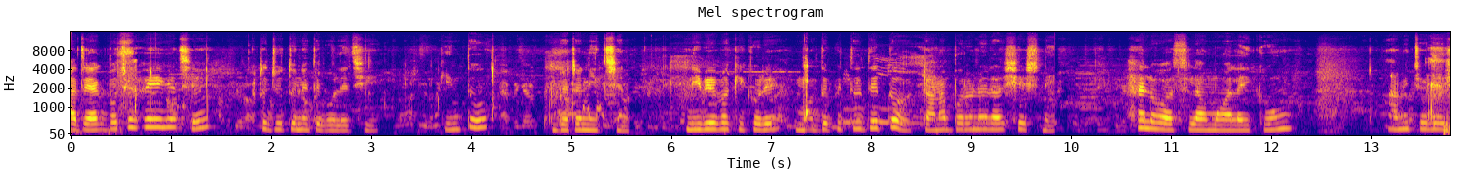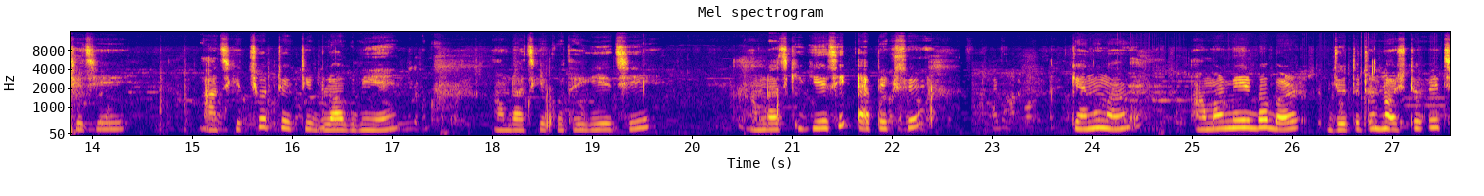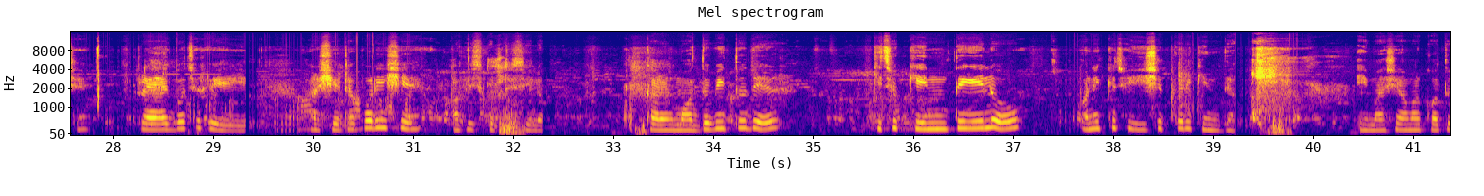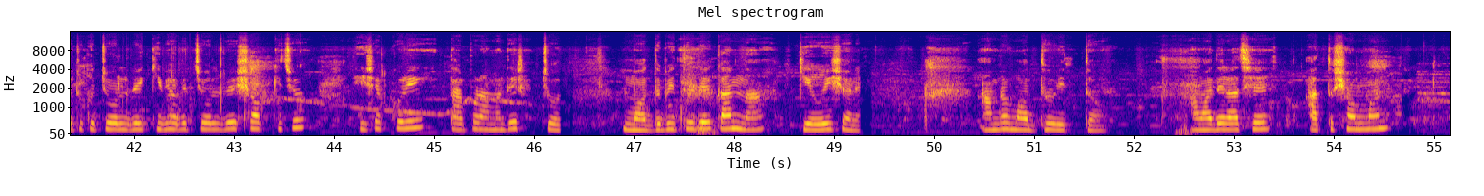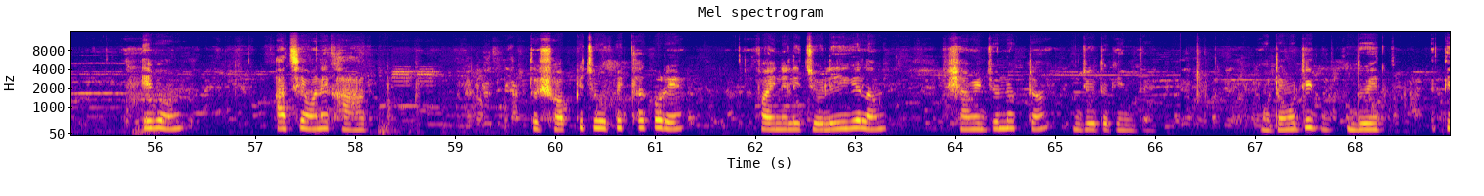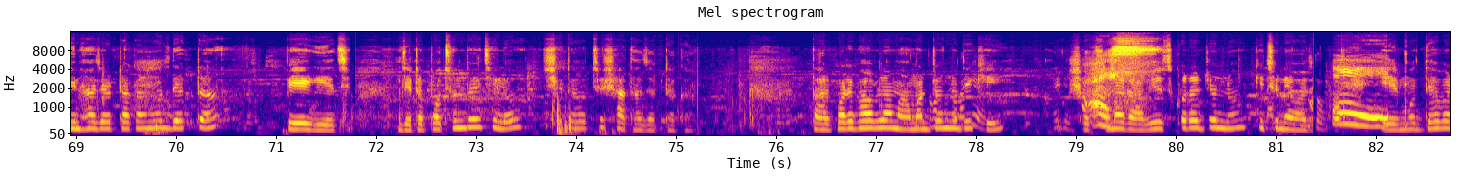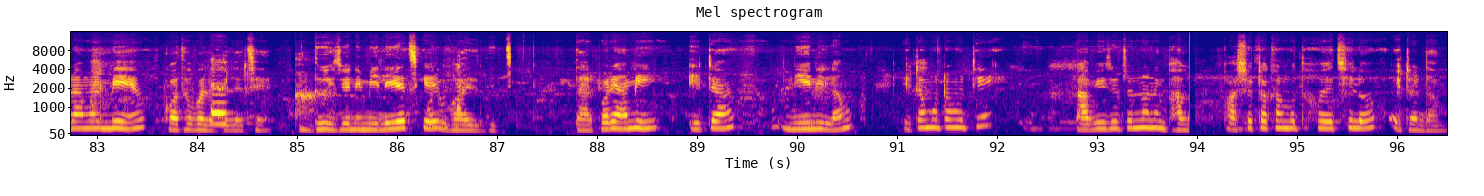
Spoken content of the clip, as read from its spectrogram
আজ এক বছর হয়ে গেছে একটা জুতো নিতে বলেছি, কিন্তু বেটা নিচ্ছেন নিবে বা কী করে? মধ্যবিত্তদের তো টানা পড়নের আর শেষ নেই। হ্যালো, আসসালামু আলাইকুম। আমি চলে এসেছি আজকে ছোট্ট একটি ব্লগ নিয়ে। আমরা আজকে কোথায় গিয়েছি? আমরা আজকে গিয়েছি অ্যাপেক্সে। কেননা আমার মেয়ের বাবার জুতোটা নষ্ট হয়েছে, প্রায় এক বছর হয়ে আর সেটা পরেই সে অফিস করতেছিল। কারণ মধ্যবিত্তদের কিছু কিনতে গেলেও অনেক কিছু হিসেব করে কিনতে হয়। এই মাসে আমার কতটুকু চলবে, কীভাবে চলবে সব কিছু হিসাব করেই তারপর আমাদের চল, মধ্যবিত্তদের কান্না কেউই শোনে আমরা মধ্যবিত্ত, আমাদের আছে আত্মসম্মান এবং আছে অনেক হাহা তো সব কিছু উপেক্ষা করে ফাইনালি চলেই গেলাম স্বামীর জন্য একটা জুতো কিনতে। মোটামুটি দুই, তিন হাজার টাকার মধ্যে একটা পেয়ে গিয়েছি। যেটা পছন্দ হয়েছিল সেটা হচ্ছে সাত হাজার টাকা। তারপরে ভাবলাম আমার জন্য দেখি সবসময় রাব ইউজ করার জন্য কিছু নেওয়া যায়। এর মধ্যে আবার আমার মেয়ে কথা বলে ফেলেছে। দুইজনে মিলিয়ে আজকে ভয়েস দিচ্ছে। তারপরে আমি এটা নিয়ে নিলাম। এটা মোটামুটি ভাবিজের জন্য অনেক ভালো। পাঁচশো টাকার মতো হয়েছিল এটার দাম।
